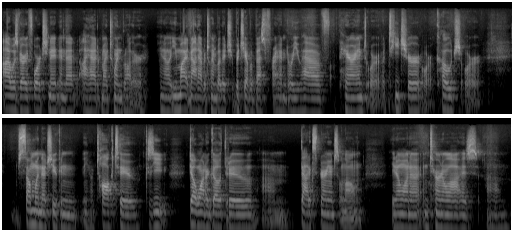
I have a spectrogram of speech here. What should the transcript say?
I was very fortunate in that I had my twin brother. You know, you might not have a twin brother, but you have a best friend, or you have a parent, or a teacher, or a coach, or someone that you can, you know, talk to because you don't want to go through um, that experience alone. You don't want to internalize um,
